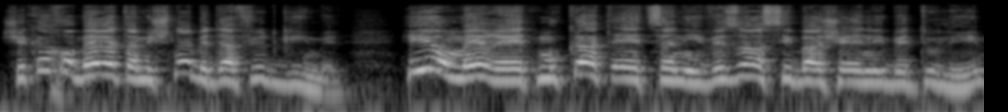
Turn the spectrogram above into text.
שכך אומרת המשנה בדף י"ג. היא אומרת מוכת עץ אני וזו הסיבה שאין לי בתולים,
